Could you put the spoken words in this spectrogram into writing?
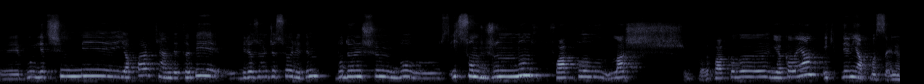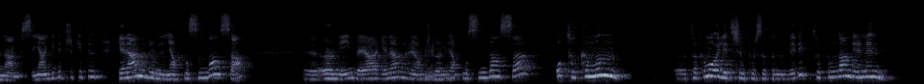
E, bu iletişimi yaparken de tabii biraz önce söyledim bu dönüşüm bu iç sonucunun farklılaş farklılığı yakalayan ekiplerin yapması en önemlisi. Yani gidip şirketin genel müdürünün yapmasındansa e, örneğin veya genel müdür yardımcılarının yapmasındansa o takımın e, takıma o iletişim fırsatını verip takımdan birinin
